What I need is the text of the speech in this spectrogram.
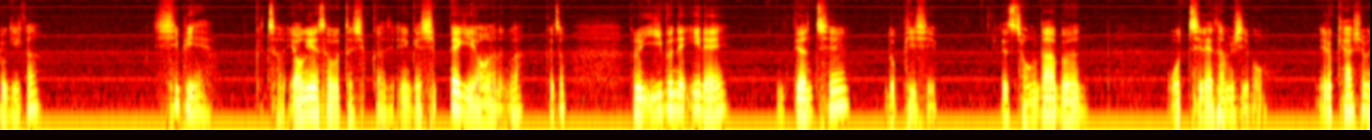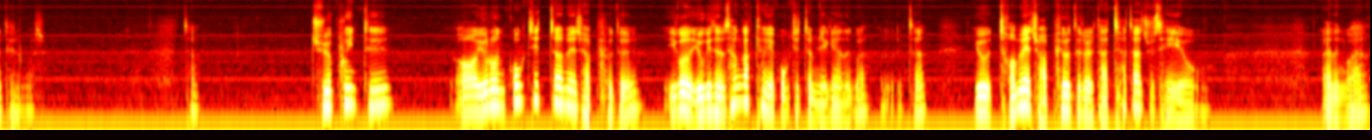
여기가 10이에요. 그쵸? 0에서부터 10까지. 그러니까 10 빼기 0 하는 거야. 그죠? 그럼 2분의 1에 밑변 7, 높이 10. 그래서 정답은 5, 7에 35. 이렇게 하시면 되는 거죠. 주요 포인트 어 요런 꼭지점의 좌표들. 이건 여기서는 삼각형의 꼭지점 얘기하는 거야. 자, 요 점의 좌표들을 다 찾아주세요. 라는 거야.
